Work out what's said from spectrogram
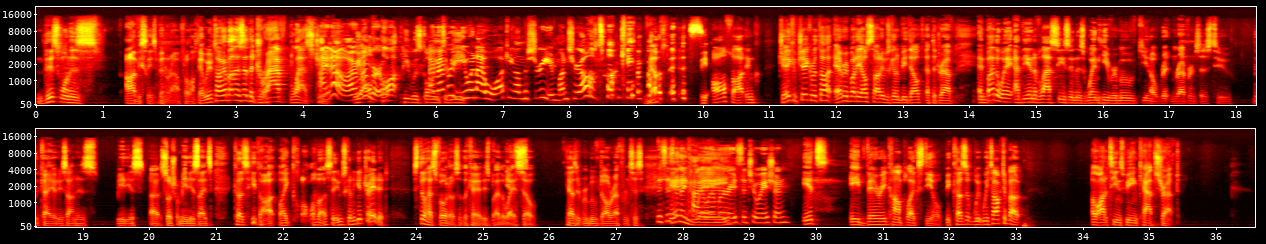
this one is obviously it's been around for a long time. We were talking about this at the draft last year. I know. I we remember. all thought he was going to I remember be. you and I walking on the street in Montreal talking about this. We all thought, and Jacob Chychrun thought, everybody else thought he was going to be dealt at the draft. And by the way, at the end of last season is when he removed, you know, written references to the Coyotes on his media, uh, social media sites because he thought, like all of us, that he was going to get traded. Still has photos of the Coyotes, by the way, so he hasn't removed all references. This isn't a Kyler Murray situation. It's a very complex deal because we, we talked about a lot of teams being cap strapped.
